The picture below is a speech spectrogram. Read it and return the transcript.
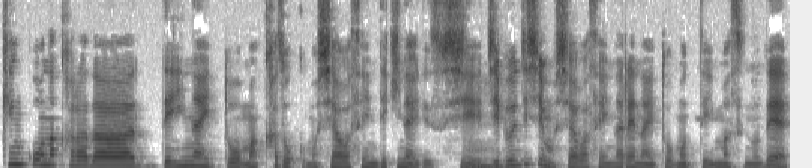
健康な体でいないと、まあ家族も幸せにできないですし、うん自分自身も幸せになれないと思っていますので、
